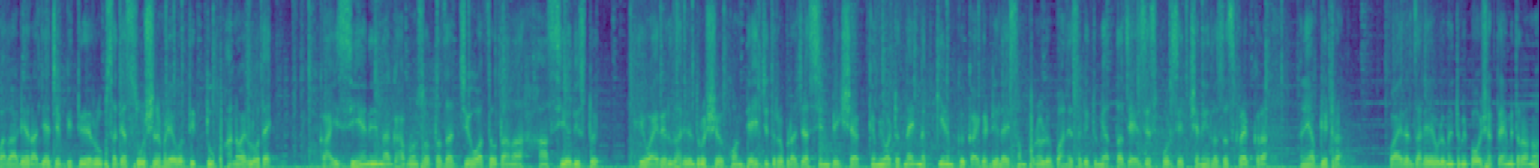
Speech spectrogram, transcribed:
बलाढ्य राजाचे भित्रे रूप सध्या सोशल मीडियावरती तुफान व्हायरल होत आहे. काही सिंहांना घाबरून स्वतःचा जीव वाचवताना हा सिंह दिसतोय. हे व्हायरल झालेलं दृश्य कोणत्याही चित्रपटाच्या सीनपेक्षा कमी वाटत नाही. नक्की नेमकं काय घडलेलं आहे संपूर्ण व्हिडिओ पाहण्यासाठी तुम्ही आत्ताच्या एस एस स्पोर्ट्स या चॅनेलला सबस्क्राईब करा आणि अपडेट राहा. व्हायरल झालेल्या व्हिडिओमध्ये तुम्ही पाहू शकता मित्रांनो.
